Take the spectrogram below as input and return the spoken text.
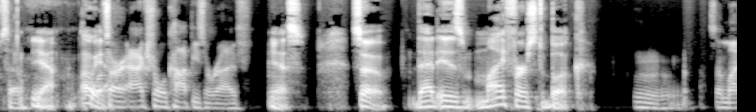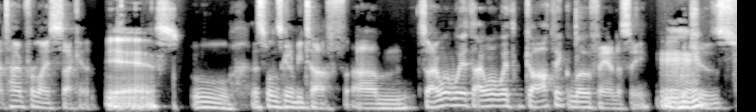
So yeah. Oh yeah. once our actual copies arrive. Yes. So that is my first book. Hmm. So my time for my second. Yes. Ooh, this one's gonna be tough. Um, so I went with I went with Gothic Low Fantasy, Mhm. which is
